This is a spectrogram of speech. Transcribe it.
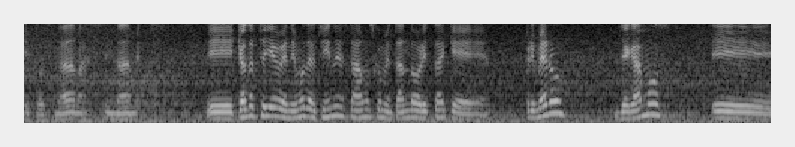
y pues nada más y nada menos. ¿Y qué onda, Che? Venimos del cine, estábamos comentando ahorita que primero llegamos y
